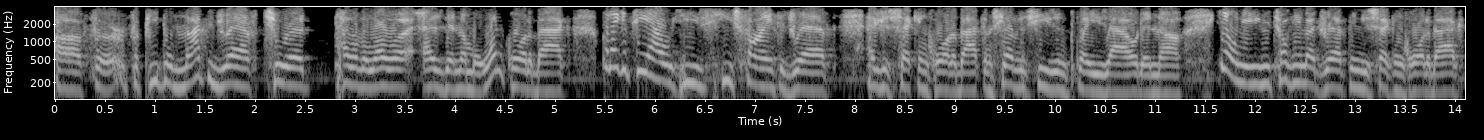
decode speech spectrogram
uh, for for people not to draft Tua Tagovailoa as their number one quarterback, but I can see how he's he's fine to draft as your second quarterback and see how the season plays out. And uh, you know, when you're talking about drafting your second quarterback,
